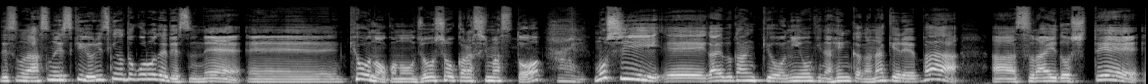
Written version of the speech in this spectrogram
ですので、明日の S q 寄り付きのところでですね、えー、今日のこの上昇からしますと、はい、もし、えー、外部環境に大きな変化がなければ、あスライドして、え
